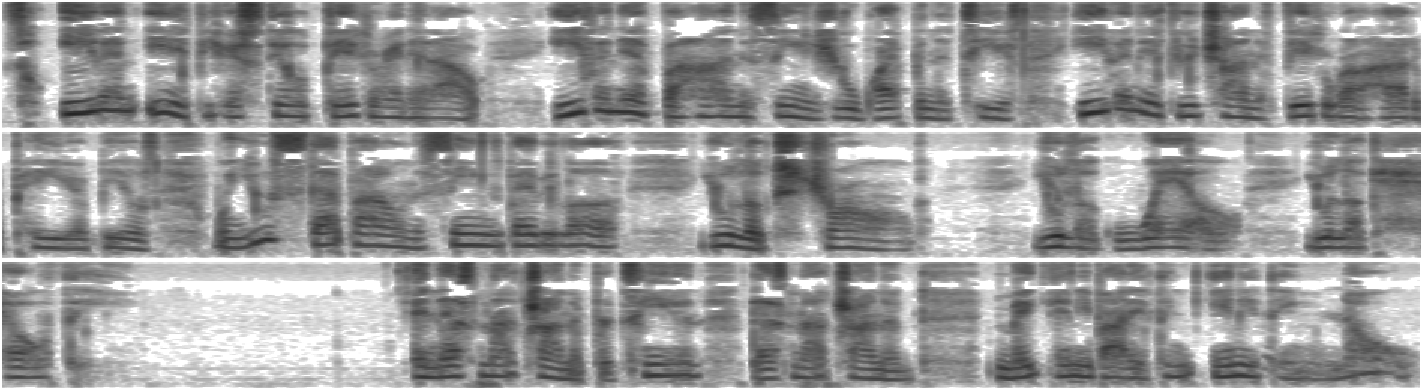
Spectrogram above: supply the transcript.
So even if you're still figuring it out, even if behind the scenes you're wiping the tears, even if you're trying to figure out how to pay your bills, when you step out on the scenes, baby love, you look strong. You look well. You look healthy. And that's not trying to pretend. That's not trying to make anybody think anything. No.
